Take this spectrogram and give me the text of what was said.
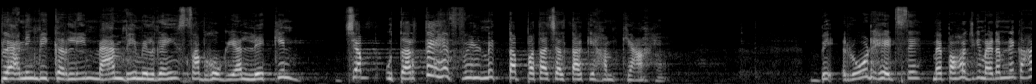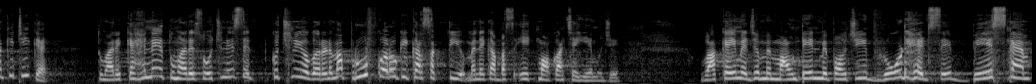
प्लानिंग भी कर ली, मैम भी मिल गई, सब हो गया, लेकिन जब उतरते हैं फ़ील्ड में, तब पता चलता कि हम क्या हैं। रोड हेड से मैं पहुँच गई। मैडम ने कहा कि ठीक है, तुम्हारे कहने, तुम्हारे सोचने से कुछ नहीं होगा मैं प्रूफ करो कि कर सकती हो। मैंने कहा, बस एक मौका चाहिए मुझे। वाकई में जब मैं माउंटेन में पहुँची, रोड हेड से बेस कैंप,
